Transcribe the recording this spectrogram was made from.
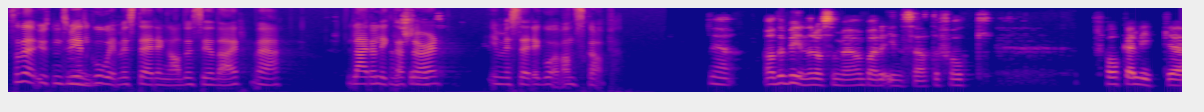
Så det er uten tvil mm. gode investeringer du sier der. med Lære å like deg sjøl, investere i gode vennskap. Ja. Ja, det begynner også med å bare innse at folk, folk er like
